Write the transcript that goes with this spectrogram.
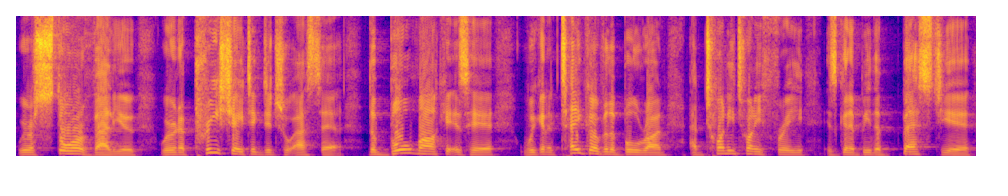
We're a store of value. We're an appreciating digital asset. The bull market is here. We're going to take over the bull run and 2023 is going to be the best year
